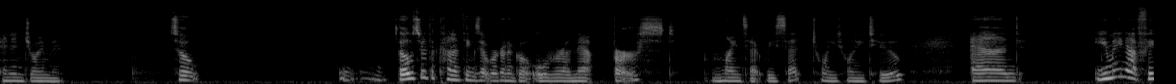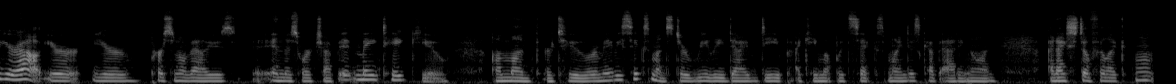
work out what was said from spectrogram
and enjoyment. So those are the kind of things that we're going to go over on that first Mindset Reset 2022. And you may not figure out your your personal values in this workshop. It may take you a month or two or maybe 6 months to really dive deep. I came up with 6. Mine just kept adding on. And I still feel like mm,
